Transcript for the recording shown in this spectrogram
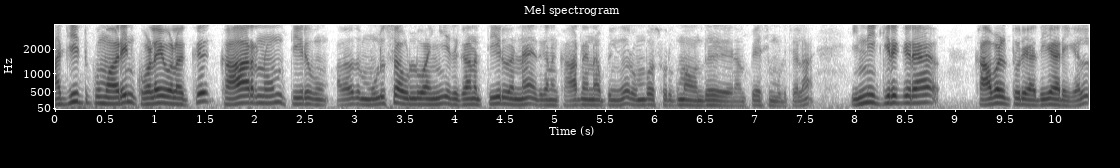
அஜித் குமாரின் கொலை வழக்கு காரணமும் தீர்வும். அதாவது முழுசாக உள்வாங்கி இதுக்கான தீர்வு என்ன இதுக்கான காரணம் என்ன அப்படிங்கிறது ரொம்ப சுருக்கமாக வந்து நம்ம பேசி முடிச்சிடலாம். இன்றைக்கி இருக்கிற காவல்துறை அதிகாரிகள்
